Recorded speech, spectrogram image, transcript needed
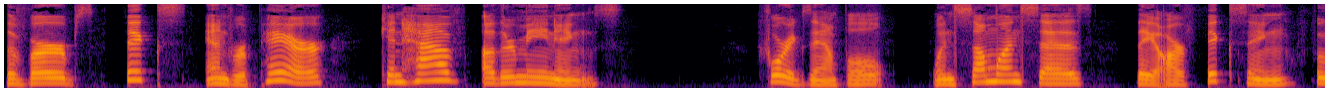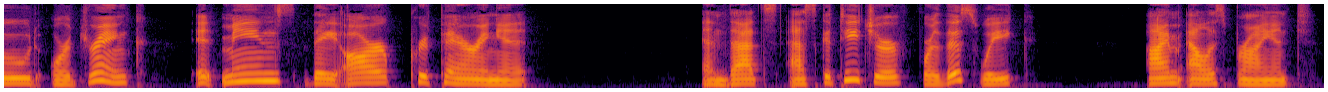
the verbs fix and repair can have other meanings. For example, when someone says they are fixing food or drink, it means they are preparing it. And that's Ask a Teacher for this week. I'm Alice Bryant.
